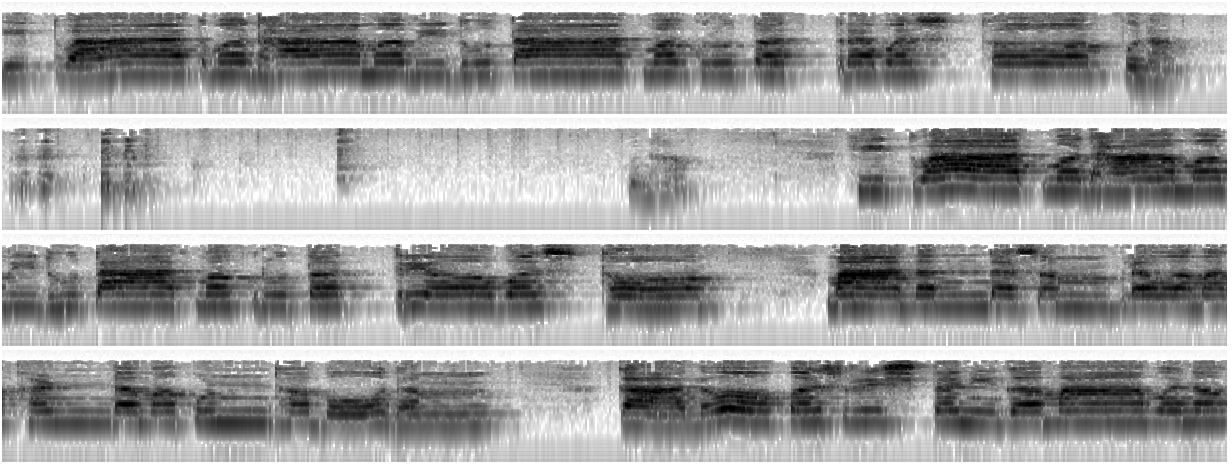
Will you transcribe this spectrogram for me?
हित्वात्मधाम विधुतात्मकृतत्रवस्थ पुनः पुनः। हित्वात्मधाम विधुतात्मकृतत्र्यवस्थ मानन्दसम्प्लवमखण्डमकुण्ठबोधम्। कालोपसृष्टनिगमावन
